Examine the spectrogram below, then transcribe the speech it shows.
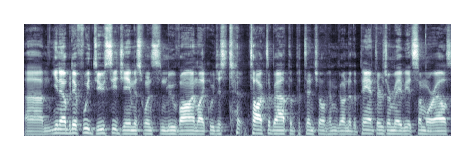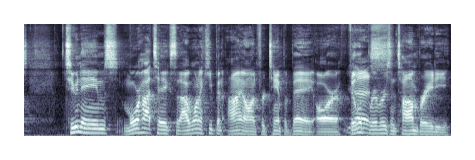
um, you know, but if we do see Jameis Winston move on, like we just t- talked about the potential of him going to the Panthers or maybe it's somewhere else, two names, more hot takes that I want to keep an eye on for Tampa Bay are yes. Philip Rivers and Tom Brady.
